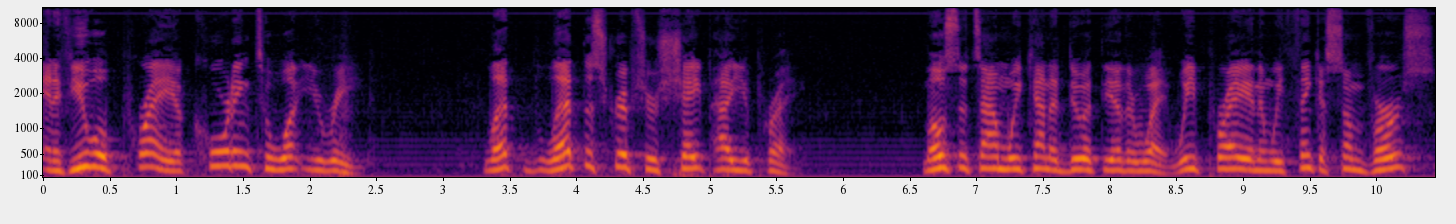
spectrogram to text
and if you will pray according to what you read, let, let the scriptures shape how you pray. Most of the time, we kind of do it the other way. We pray and then we think of some verse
